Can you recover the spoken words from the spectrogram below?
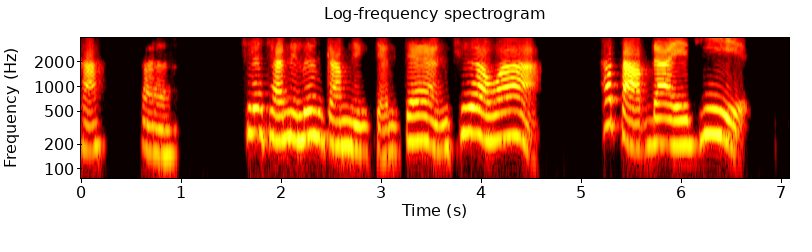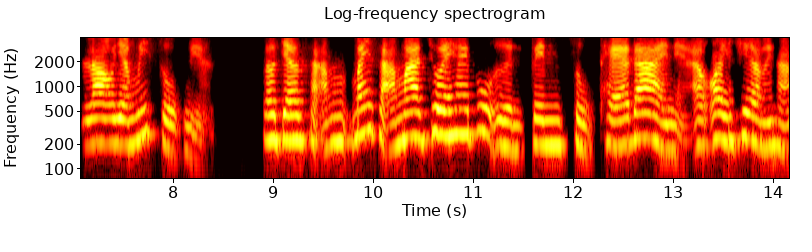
คะ ค่ะเชื่อชัดในเรื่องกรรมอย่างแจ่มแจ้ง เชื่อว่าถ้าตราบใดที่เรายังไม่สุขเนี่ย เราจะสามไม่สามารถช่วยให้ผู้อื่นเป็นสุขแท้ได้เนี่ยอาอ้อยเชื่อไหมคะ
